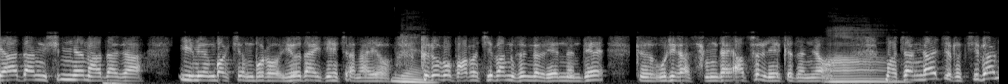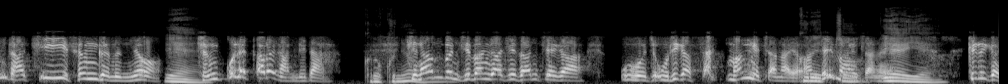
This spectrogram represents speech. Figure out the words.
야당 10년 하다가 이명박 정부로 여당이 됐잖아요. 네. 그러고 바로 지방선거를 했는데 그 우리가 상당히 앞서를 냈거든요. 아. 마찬가지로 지방자치 선거는요. 예. 정권에 따라갑니다. 그렇군요. 지난번 지방자치단체가 우- 우리가 싹 망했잖아요. 완전히 망했잖아요. 예, 예. 그러니까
